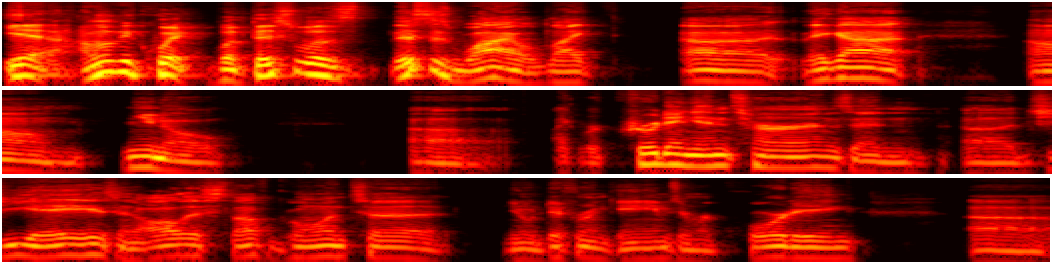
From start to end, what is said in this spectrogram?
Yeah, I'm gonna be quick, but this was this is wild. Like, uh, they got, um, you know, uh, like recruiting interns and uh GAs and all this stuff going to you know different games and recording, uh,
